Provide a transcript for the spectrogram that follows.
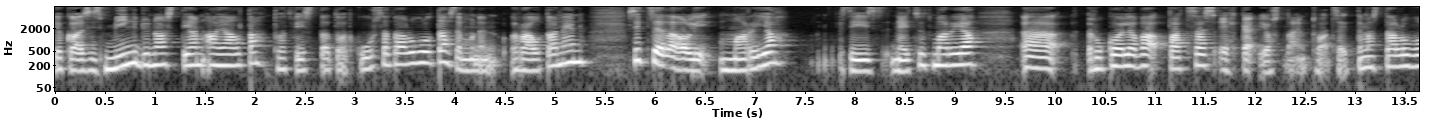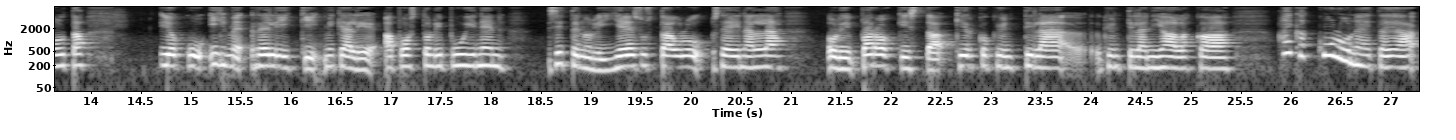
joka oli siis Ming-dynastian ajalta 1500-1600-luvulta, semmoinen rautainen. Sitten siellä oli Maria, siis Neitsyt Maria, rukoileva patsas, ehkä jostain 1700-luvulta. Joku ihme reliikki, mikäli apostolipuinen. Sitten oli Jeesus-taulu seinällä – oli parokkista kirkkokynttilän jalkaa, aika kuluneita ja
